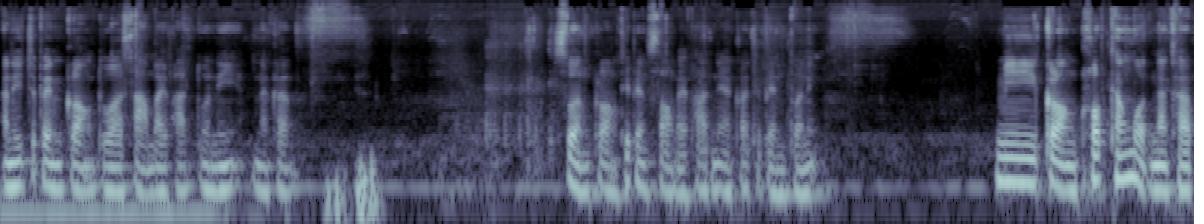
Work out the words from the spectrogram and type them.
อันนี้จะเป็นกล่องตัว3ใบพัดตัวนี้นะครับ ส่วนกล่องที่เป็น2ใบพัดเนี่ยก็จะเป็นตัวนี้ มีกล่องครบทั้งหมดนะครับ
